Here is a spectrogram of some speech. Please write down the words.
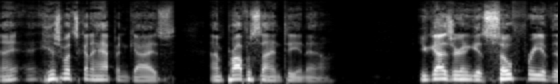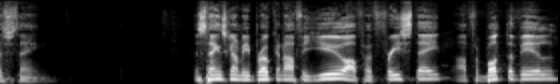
Now, here's what's going to happen, guys. I'm prophesying to you now. You guys are going to get so free of this thing. This thing's going to be broken off of you, off of Free State, off of Bothaville.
